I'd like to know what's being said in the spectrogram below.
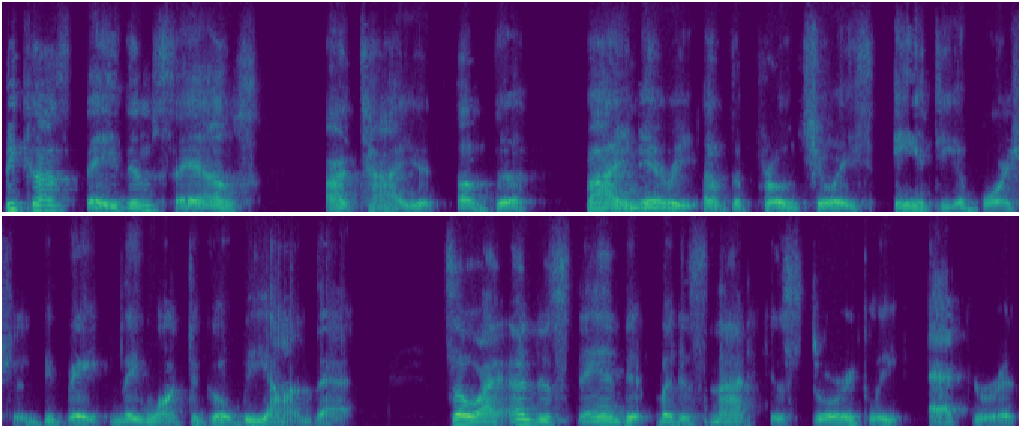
because they themselves are tired of the binary of the pro-choice anti-abortion debate and they want to go beyond that. So I understand it, but it's not historically accurate.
